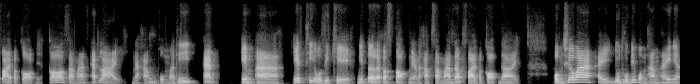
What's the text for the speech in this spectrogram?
ไฟล์ประกอบเนี่ยก็สามารถแอดไลน์นะครับอืมผมมาที่ add mr stock มิเตอร์แล้วก็ stock เนี่ยนะครับสามารถรับไฟล์ประกอบได้ ผมเชื่อว่าไอ้ YouTube ที่ผมทำให้เนี่ย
